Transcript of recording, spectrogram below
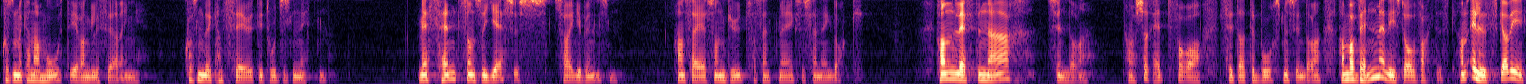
hvordan vi kan ha mot i evangelisering. Hvordan det kan se ut i 2019. Vi er sendt sånn som Jesus sa jeg i begynnelsen. Han sier sånn Gud får sendt meg, så sender jeg dere. Han levde nær syndere. Han var ikke redd for å sitte til bords med syndere. Han var venn med dem, står det faktisk. Han elska dem,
